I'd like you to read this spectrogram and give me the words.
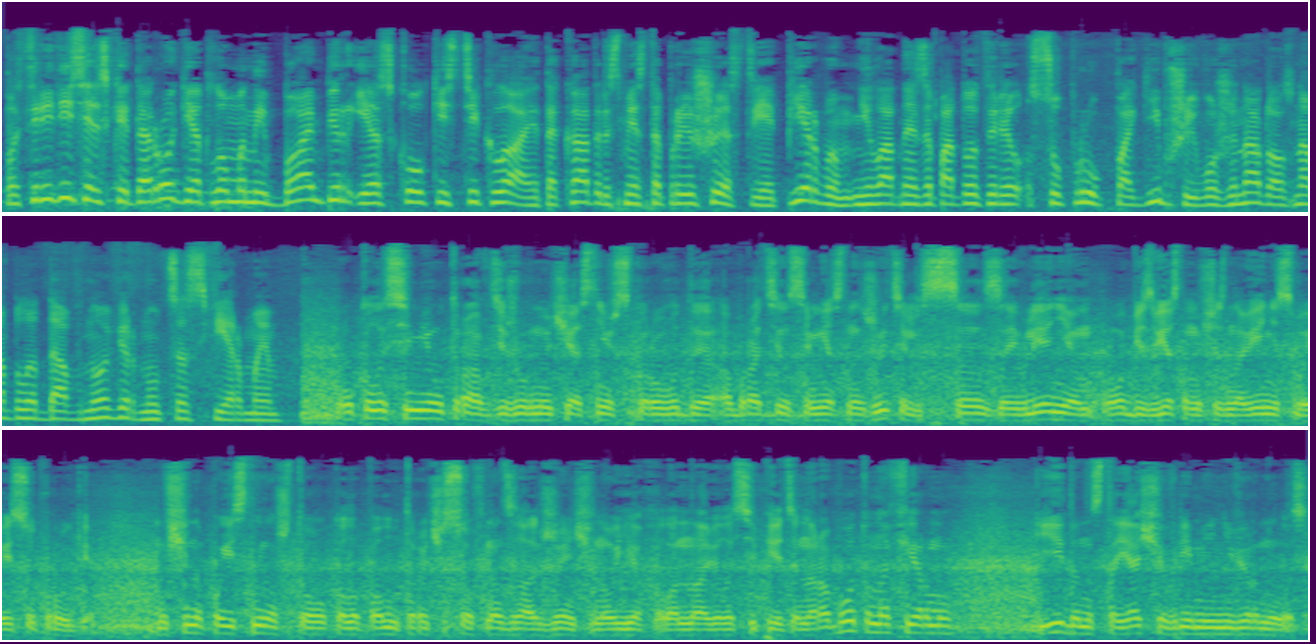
Посреди сельской дороги отломанный бампер и осколки стекла. Это кадры с места происшествия. Первым неладное заподозрил супруг погибший. Его жена должна была давно вернуться с фермы. Около 7 утра в дежурную часть Нижского РУВД обратился местный житель с заявлением о безвестном исчезновении своей супруги. Мужчина пояснил, что около полутора часов назад женщина уехала на велосипеде на работу на ферму и до настоящего времени не вернулась.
